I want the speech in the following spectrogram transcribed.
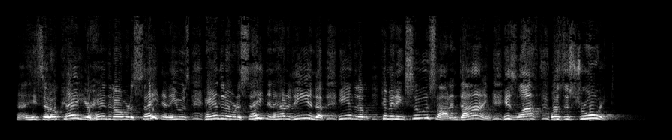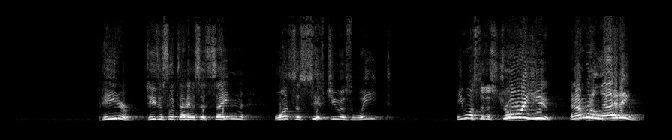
He said, okay, you're handed over to Satan. And he was handed over to Satan. And how did he end up? He ended up committing suicide and dying. His life was destroyed. Peter, Jesus looked at him and said, Satan wants to sift you as wheat. He wants to destroy you, and I'm going to let him.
